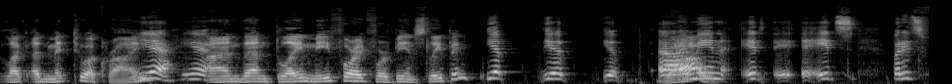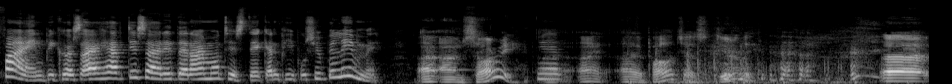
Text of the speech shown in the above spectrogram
like admit to a crime? Yeah, yeah. And then blame me for it for being sleeping? Yep, yep, yep. Uh, Wow. I mean, it, it it's but it's fine because I have decided that I'm autistic and people should believe me. I, I'm sorry. Yeah. I, I, I apologize dearly. uh,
